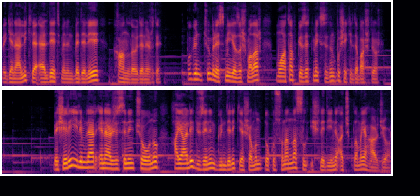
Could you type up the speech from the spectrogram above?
ve genellikle elde etmenin bedeli kanla ödenirdi. Bugün tüm resmi yazışmalar muhatap gözetmeksizin bu şekilde başlıyor. Beşeri ilimler enerjisinin çoğunu hayali düzenin gündelik yaşamın dokusuna nasıl işlediğini açıklamaya harcıyor.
